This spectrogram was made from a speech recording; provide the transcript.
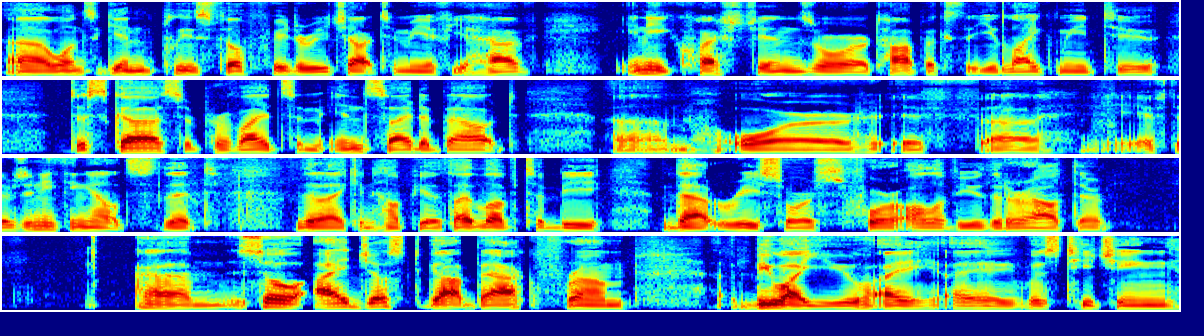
uh, once again please feel free to reach out to me if you have any questions or topics that you'd like me to discuss or provide some insight about um, or if uh, if there's anything else that that I can help you with, I'd love to be that resource for all of you that are out there. Um, so I just got back from BYU. I, I was teaching,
